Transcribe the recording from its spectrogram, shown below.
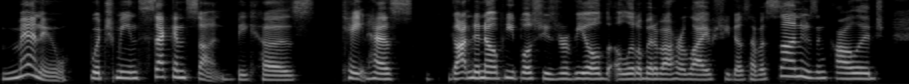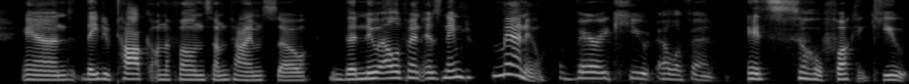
Manu, which means second son because Kate has gotten to know people. She's revealed a little bit about her life. She does have a son who's in college and they do talk on the phone sometimes. So the new elephant is named Manu. A very cute elephant. It's so fucking cute.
